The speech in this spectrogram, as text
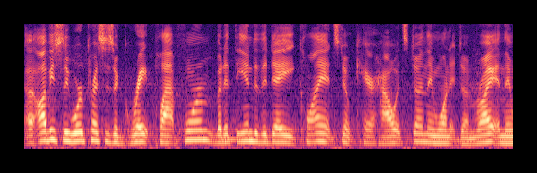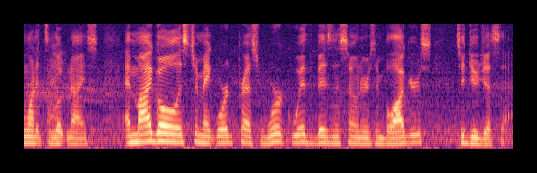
obviously, WordPress is a great platform, but at the end of the day, clients don't care how it's done. They want it done right and they want it to look nice. And my goal is to make WordPress work with business owners and bloggers to do just that.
